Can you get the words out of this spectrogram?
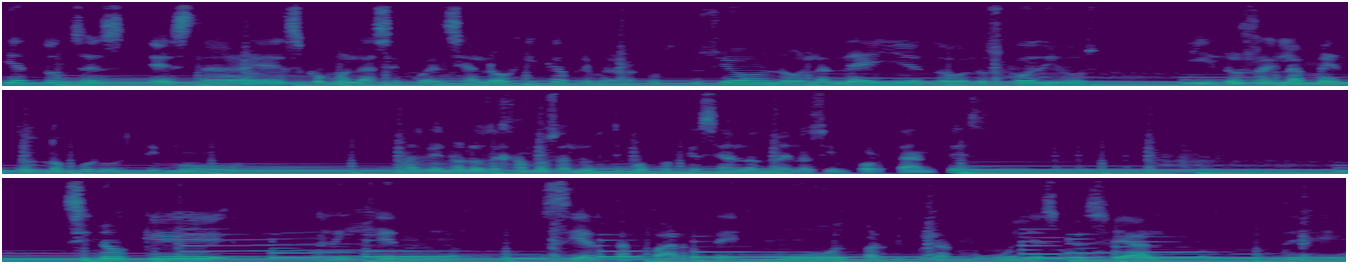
Y entonces esta es como la secuencia lógica, primero la constitución, luego las leyes, luego los códigos y los reglamentos, no por último, más bien no los dejamos al último porque sean los menos importantes, sino que rigen cierta parte muy particular, muy especial de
